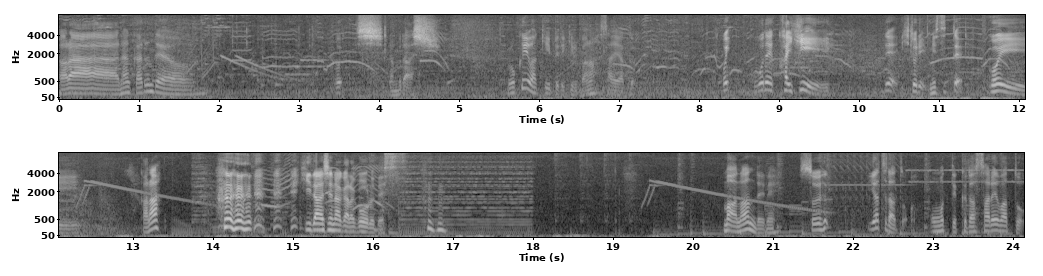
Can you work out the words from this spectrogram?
あらーなんかあるんだよ。よしラムダッシュ。6位はキープできるかな最悪。ここで回避。で1人ミスって5位かな？被弾しながらゴールです。まあなんでねそういうやつだと思ってくださればと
